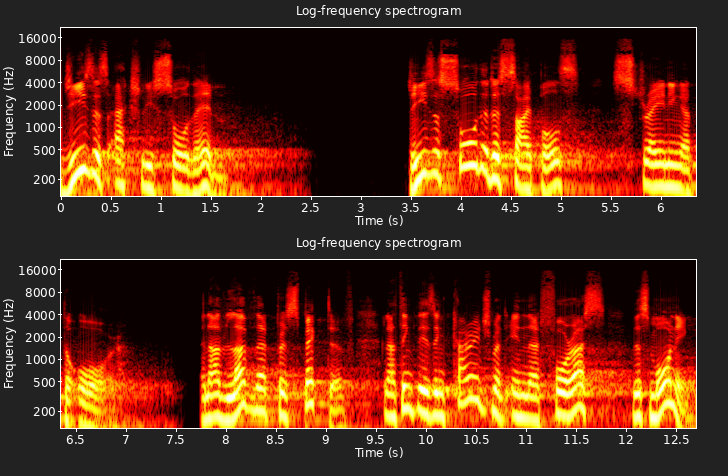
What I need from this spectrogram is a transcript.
Jesus actually saw them. Jesus saw the disciples straining at the oar. And I love that perspective. And I think there's encouragement in that for us this morning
